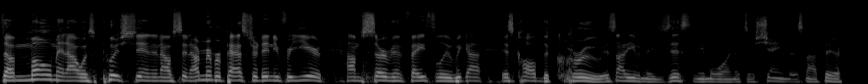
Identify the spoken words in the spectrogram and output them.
the moment I was pushed in and I was sitting, I remember Pastor Denny for years. I'm serving faithfully. We got it's called the crew. It's not even exist anymore, and it's a shame that it's not there.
